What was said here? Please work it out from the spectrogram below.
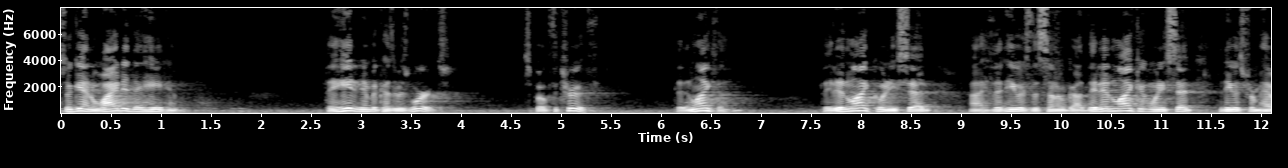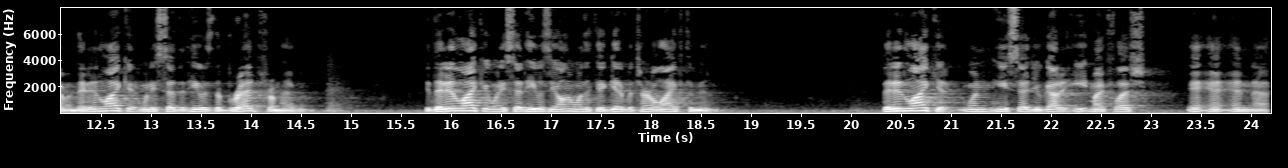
So again, why did they hate him? They hated him because of his words. Spoke the truth. They didn't like that. They didn't like when he said, uh, that he was the Son of God. They didn't like it when he said that he was from heaven. They didn't like it when he said that he was the bread from heaven. They didn't like it when he said he was the only one that could give eternal life to men. They didn't like it when he said, You've got to eat my flesh and, and, uh,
